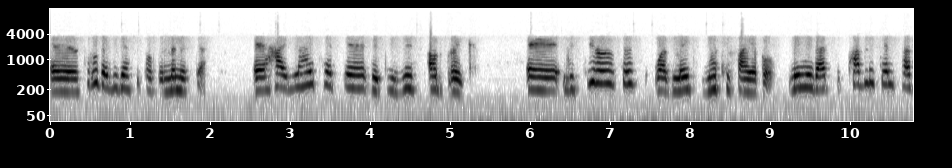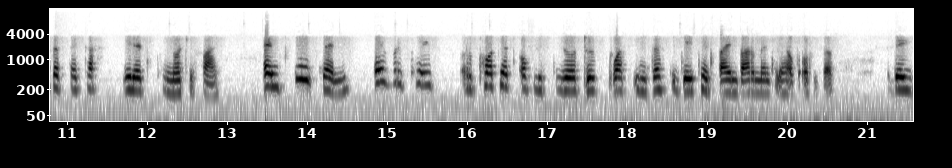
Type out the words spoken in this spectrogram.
uh, through the leadership of the minister, uh, highlighted the disease outbreak, listeriosis was made notifiable, meaning that the public and private sector needed to notify. And since then, every case reported of listeriosis was investigated by environmental health officers. They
